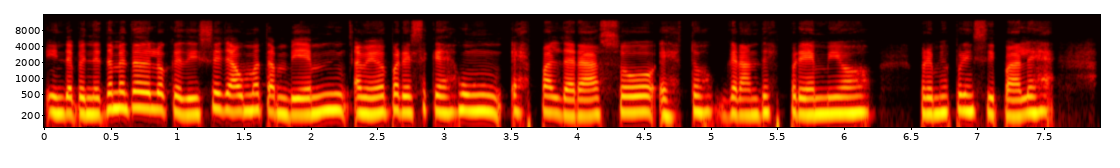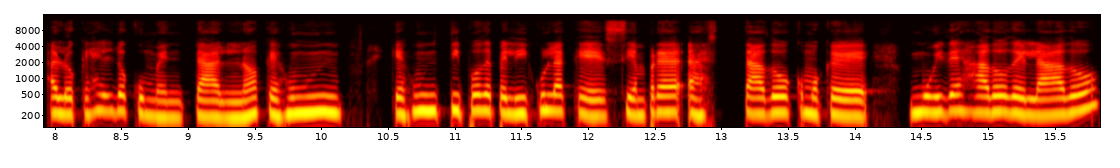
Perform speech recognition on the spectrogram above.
independientemente de lo que dice Jauma, también a mí me parece que es un espaldarazo estos grandes premios, premios principales a lo que es el documental, ¿no? Que es un, que es un tipo de película que siempre ha estado como que muy dejado de lado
